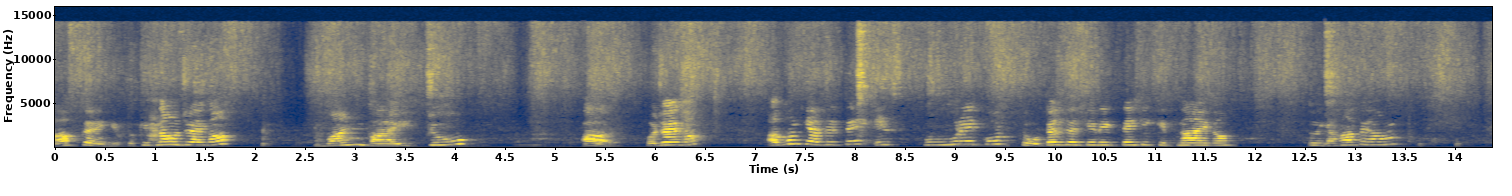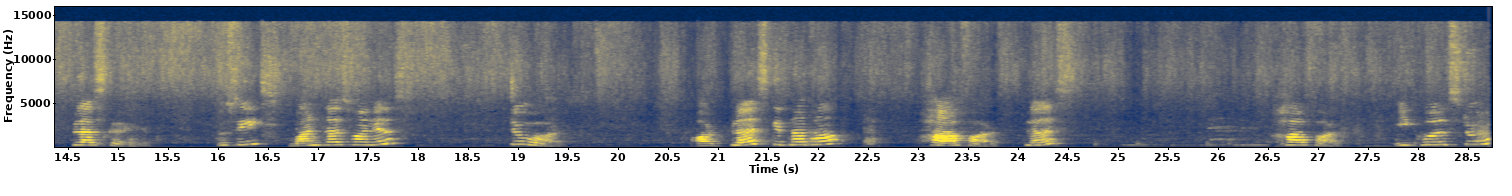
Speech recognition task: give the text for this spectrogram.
हाफ़ करेंगे तो कितना हो जाएगा? वन बाई टू आर हो जाएगा? अब हम क्या करते हैं? इस पूरे को टोटल करके देखते हैं कि कितना आएगा। तो यहाँ पे हम प्लस करेंगे। तो see one plus one is two hour और प्लस कितना था? Half hour plus half hour equals to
